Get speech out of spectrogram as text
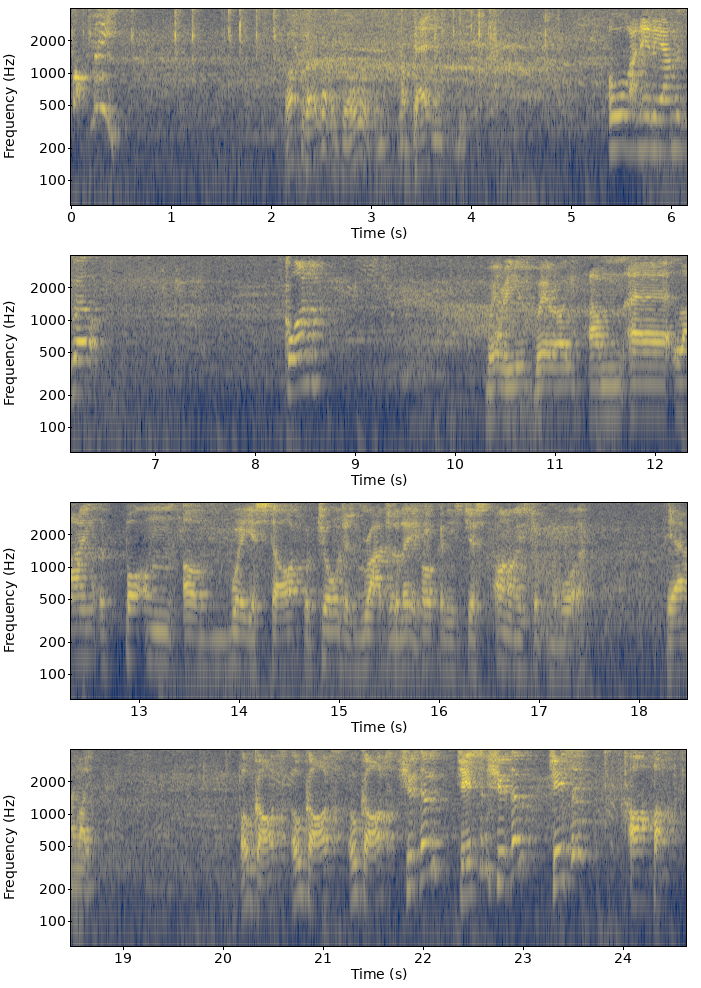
Fuck me. Oh, I forgot I got the door open. I'm dead. Oh, I nearly am as well. Go on. Where are you? Where are you? I'm uh, lying at the bottom of where you start, but George has raged The the fuck and he's just. Oh no, he's jumping in the water. Yeah, I'm like. Oh god, oh god, oh god. Shoot them! Jason, shoot them! Jason! Oh fuck.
